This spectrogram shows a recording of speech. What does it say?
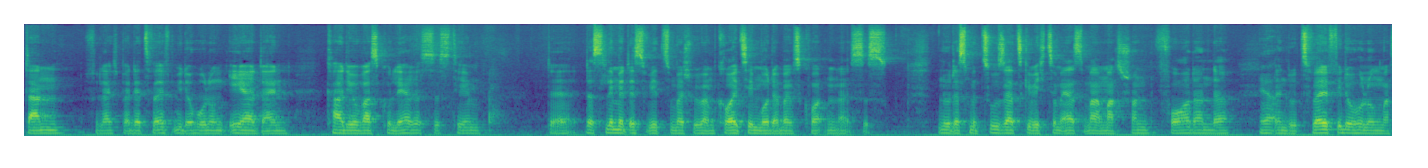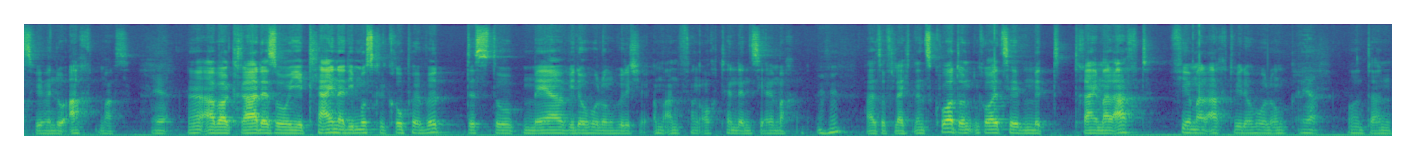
dann vielleicht bei der 12. Wiederholung eher dein kardiovaskuläres System der, das Limit ist, wie zum Beispiel beim Kreuzheben oder beim Squatten. Da ist es nur das mit Zusatzgewicht zum ersten Mal machst, schon fordernder, Ja. wenn du 12 Wiederholungen machst, wie wenn du 8 machst. Ja, Ja, aber gerade so, je kleiner die Muskelgruppe wird, desto mehr Wiederholungen würde ich am Anfang auch tendenziell machen. Mhm. Also vielleicht einen Squat und ein Kreuzheben mit 3x8, 4x8 Wiederholungen ja, und dann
